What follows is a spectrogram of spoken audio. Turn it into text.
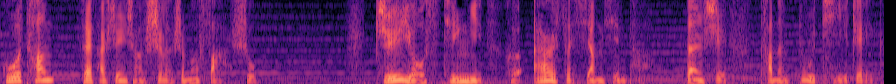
锅汤在他身上施了什么法术。”只有斯汀尼和艾尔瑟相信他，但是他们不提这个。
